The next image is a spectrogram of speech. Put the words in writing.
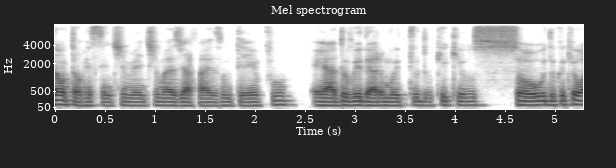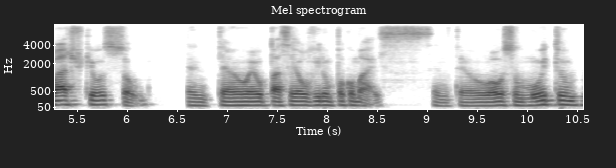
não tão recentemente, mas já faz um tempo, é a duvidar muito do que, que eu sou, do que, que eu acho que eu sou. Então eu passei a ouvir um pouco mais. Então eu ouço muito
